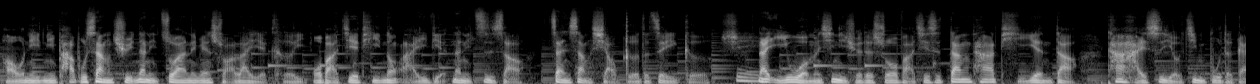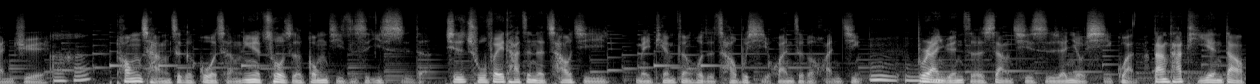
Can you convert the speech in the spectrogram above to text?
好，你你爬不上去，那你坐在那边耍赖也可以。我把阶梯弄矮一点，那你至少站上小格的这一格。是，那以我们心理学的说法，其实当他体验到他还是有进步的感觉，嗯哼。通常这个过程，因为挫折攻击只是一时的，其实除非他真的超级没天分或者超不喜欢这个环境。嗯嗯，不然原则上其实人有习惯嘛。当他体验到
